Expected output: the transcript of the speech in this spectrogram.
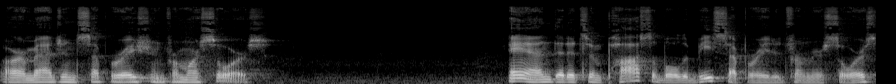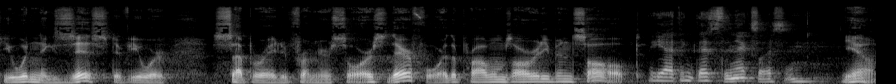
our imagined separation from our source. And that it's impossible to be separated from your source. You wouldn't exist if you were separated from your source. Therefore, the problem's already been solved. Yeah, I think that's the next lesson. Yeah.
